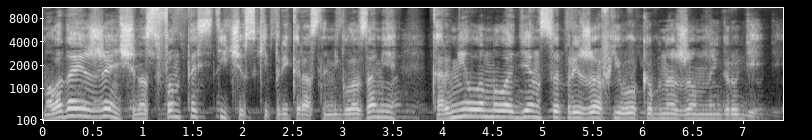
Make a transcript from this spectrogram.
молодая женщина с фантастически прекрасными глазами кормила младенца, прижав его к обнаженной груди.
